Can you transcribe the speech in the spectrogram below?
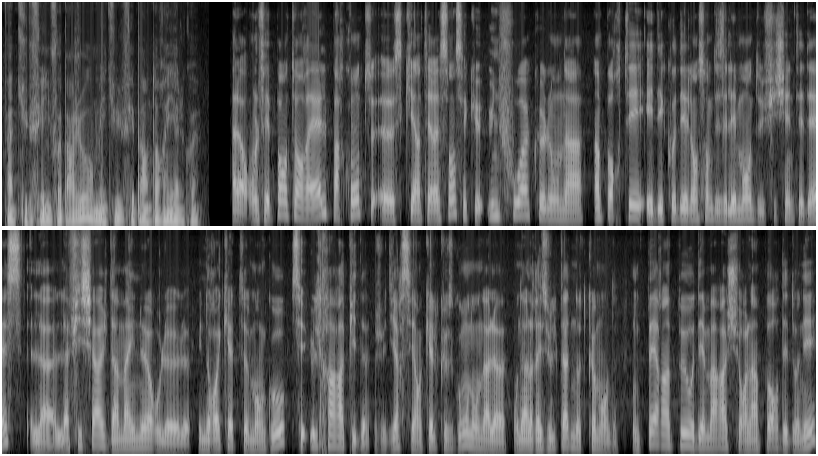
Enfin, tu le fais une fois par jour, mais tu le fais pas en temps réel, quoi. Alors, on le fait pas en temps réel. Par contre, euh, ce qui est intéressant, c'est qu'une fois que l'on a importé et décodé l'ensemble des éléments du fichier NTDS, l'affichage d'un miner ou une requête Mango, c'est ultra rapide. Je veux dire, c'est en quelques secondes, on a, le, on a le résultat de notre commande. On perd un peu au démarrage sur l'import des données,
